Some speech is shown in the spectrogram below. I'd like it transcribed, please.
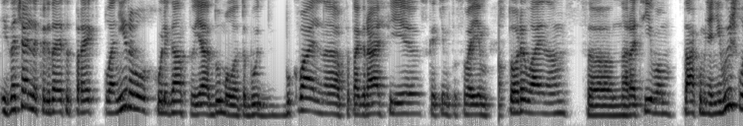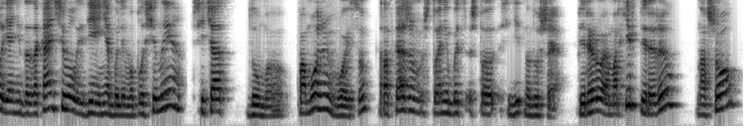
Изначально, когда этот проект планировал, хулиганство, я думал, это будет буквально фотографии с каким-то своим сторилайном, с э, нарративом. Так у меня не вышло, я не дозаканчивал, идеи не были воплощены. Сейчас думаю, поможем Войсу, расскажем что-нибудь, что сидит на душе. Перероем архив, перерыл, нашел,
